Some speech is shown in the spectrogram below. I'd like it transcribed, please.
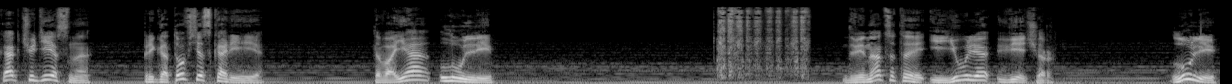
Как чудесно. Приготовься скорее. Твоя Лули. 12 июля вечер. «Лули,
